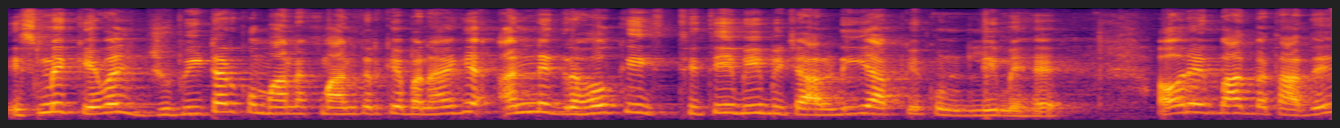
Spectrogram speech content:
इसमें केवल जुपिटर को मानक मान करके बनाया गया। अन्य ग्रहों की स्थिति भी विचारणीय आपकी कुंडली में है। और एक बात बता दें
